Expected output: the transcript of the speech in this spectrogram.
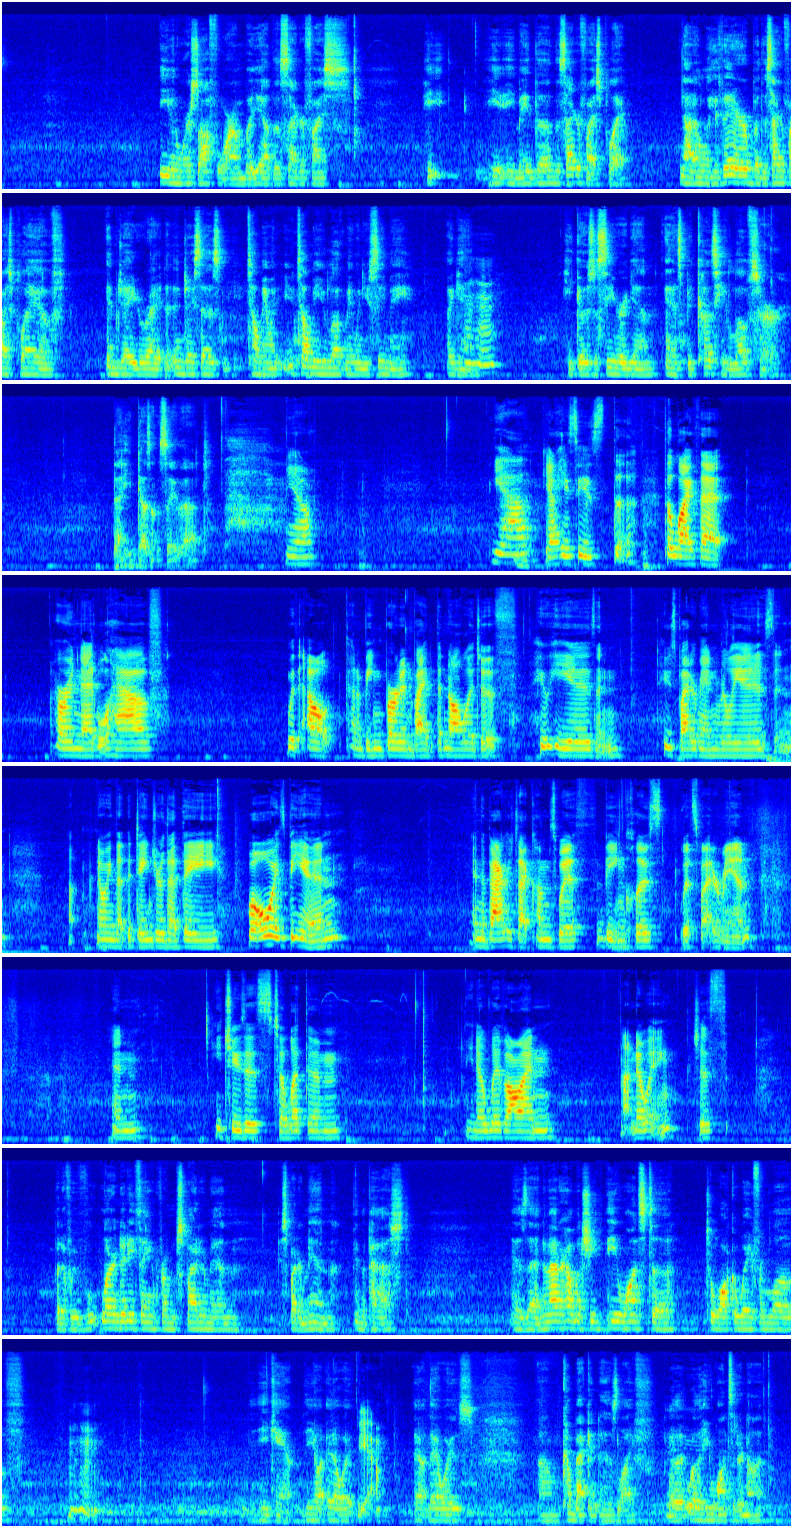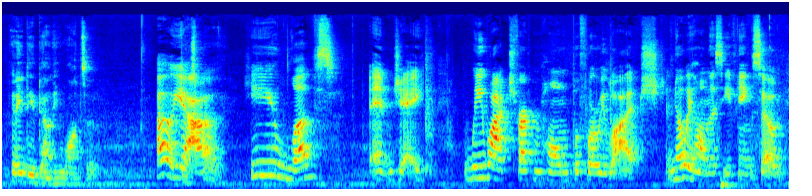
even worse off for him. But yeah, the sacrifice, he he, he made the, the sacrifice play. Not only there, but the sacrifice play of MJ, you're right. MJ says, "Tell me when you tell me you love me when you see me again." hmm He goes to see her again, and it's because he loves her that he doesn't say that. Yeah. Yeah. Yeah, he sees the the life that her and Ned will have without kind of being burdened by the knowledge of who he is and who Spider-Man really is and knowing that the danger that they will always be in and the baggage that comes with being close with Spider-Man. And he chooses to let them you know, live on not knowing, just. But if we've learned anything from Spider-Man, Spider-Man in the past, is that no matter how much he, he wants to to walk away from love, hmm he can't. He it always Yeah. they, they always um, come back into his life, whether whether he wants it or not. And he deep down he wants it. Oh yeah, he loves MJ. We watched Far From Home before we watched No Way Home this evening, so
